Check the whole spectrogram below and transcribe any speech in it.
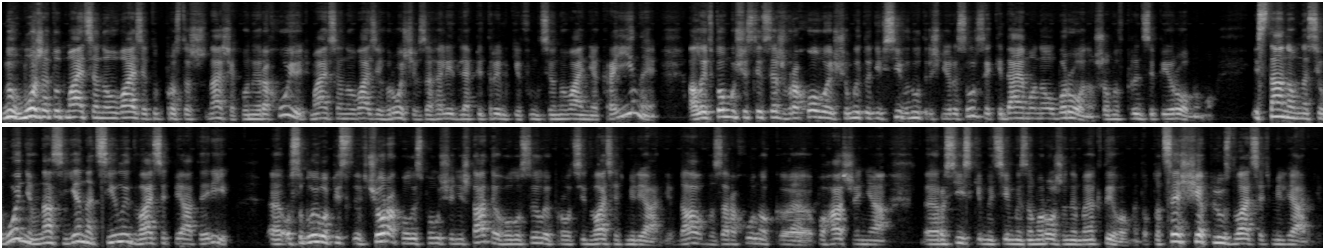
Ну, може, тут мається на увазі, тут просто ж знаєш, як вони рахують, мається на увазі гроші взагалі для підтримки функціонування країни, але в тому числі це ж враховує, що ми тоді всі внутрішні ресурси кидаємо на оборону, що ми в принципі і робимо. І станом на сьогодні в нас є на цілий 25-й рік. Е, Особливо після вчора, коли Сполучені Штати оголосили про ці 20 мільярдів да, за рахунок е, погашення е, російськими цими замороженими активами. Тобто, це ще плюс 20 мільярдів.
